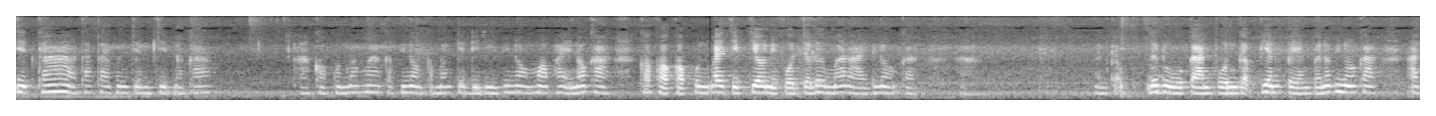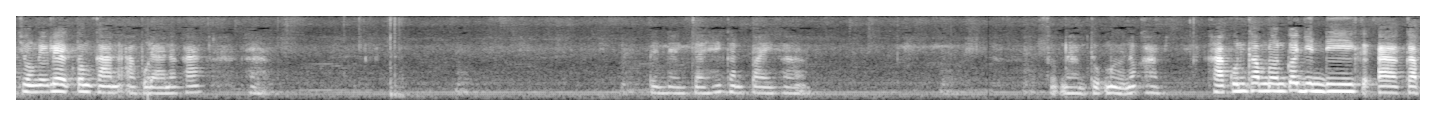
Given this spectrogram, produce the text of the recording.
จิตค่ะ ทักทายคุณเจมจิตนะคะค่ะขอบคุณมากมากๆกับพี่น้องกำลังเกตดีๆ พี่น้องมอบให้เนาะค่ะ ก็ขอขอบคุณใบจิบเกียวนี่ฝนจะเริ่มมาหลายพี่น้องค่ะ อ่ามันกับฤดูการฝนกับเปลี่ยนแปลงไปเนาะพี่น้องค่ะช่วงแรกๆต้องการอาฝนดานะคะ เป็นแรงใจให้กันไปค่ะสุดน้ำทุกมือนะคะค่ะคุณคำนวณก็ยินดีกับ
